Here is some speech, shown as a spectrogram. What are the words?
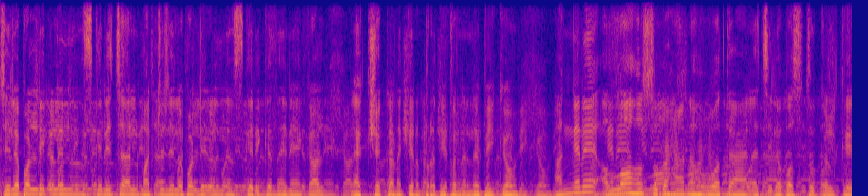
ചില പള്ളികളിൽ നിസ്കരിച്ചാൽ മറ്റു ചില പള്ളികളിൽ നിസ്കരിക്കുന്നതിനേക്കാൾ ലക്ഷക്കണക്കിന് പ്രതിഫലം ലഭിക്കും. അങ്ങനെ അള്ളാഹു സുബാനഹുവത്തായ ചില വസ്തുക്കൾക്ക്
